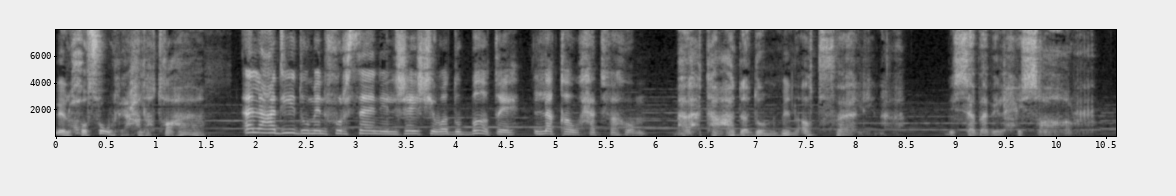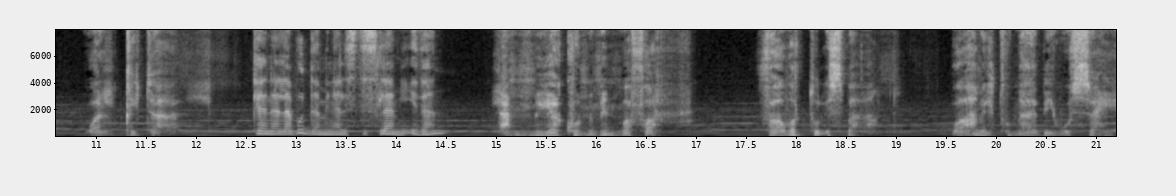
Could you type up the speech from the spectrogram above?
للحصول على طعام. العديد من فرسان الجيش وضباطه لقوا حتفهم. مات عدد من أطفالنا بسبب الحصار والقتال. كان لابد من الاستسلام إذن؟ لم يكن من مفر. فاوضت الإسبان وعملت ما بوسعي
